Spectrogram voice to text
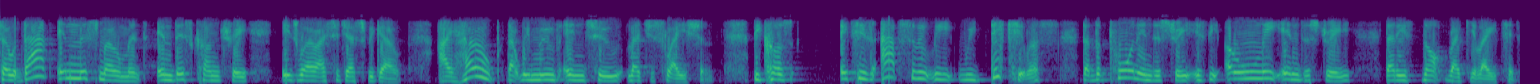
So, that in this moment, in this country, is where I suggest we go. I hope that we move into legislation because it is absolutely ridiculous that the porn industry is the only industry that is not regulated.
